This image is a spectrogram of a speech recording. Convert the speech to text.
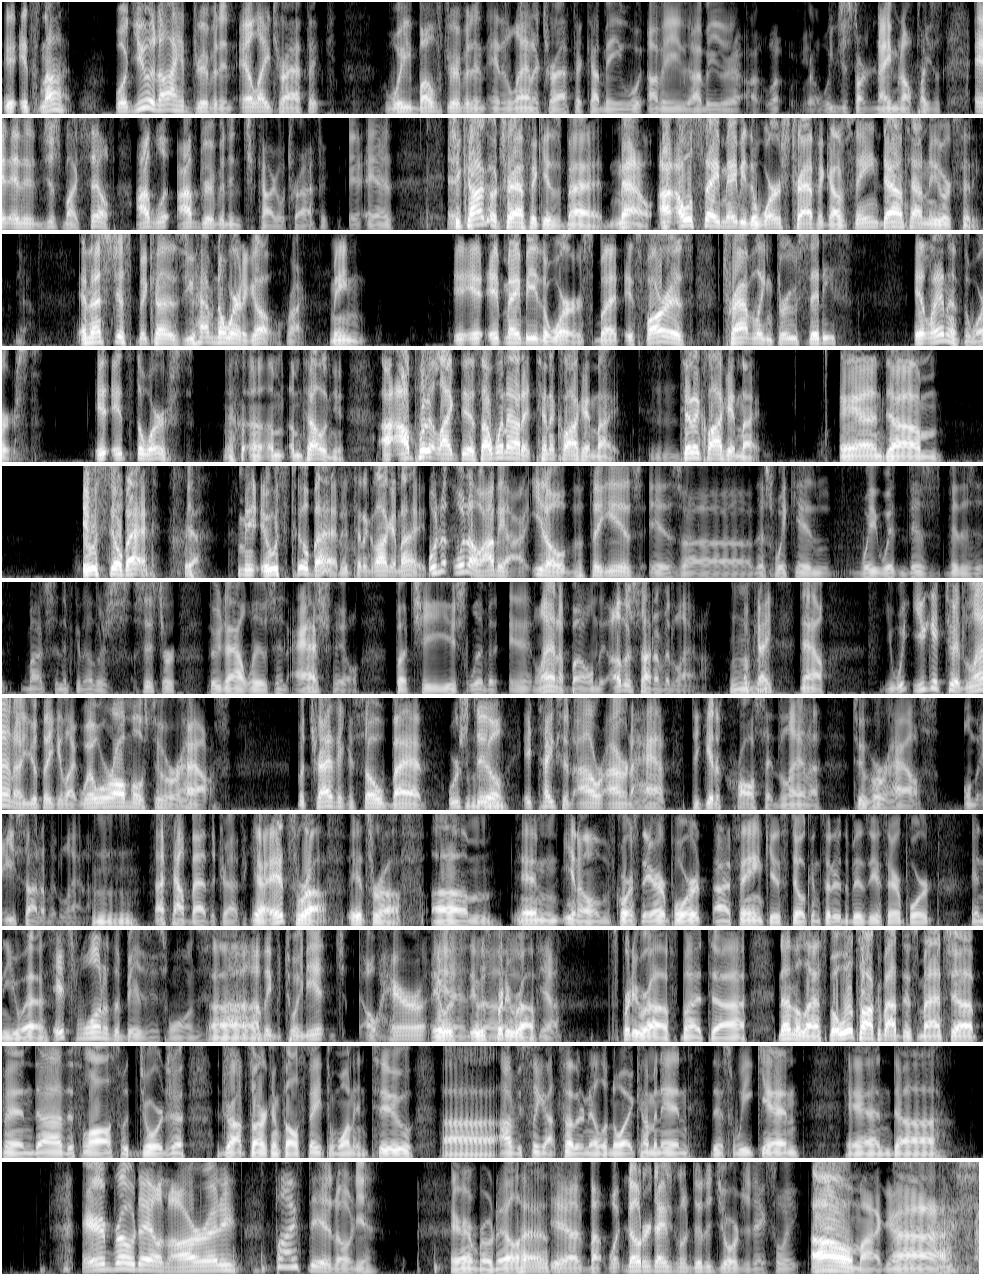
It, it's not. Well, you and I have driven in L.A. traffic. We both driven in, in Atlanta traffic. I mean, we- I mean, I mean, uh, what- you know, we just start naming off places, and and then just myself, I've li- I've driven in Chicago traffic, and, and Chicago traffic is bad. Now, I, I will say maybe the worst traffic I've seen downtown New York City. Yeah. and that's just because you have nowhere to go. Right. I mean, it, it, may be the worst, but as far as traveling through cities, Atlanta's the worst. It, it's the worst. I'm, I'm telling you. I, I'll put it like this: I went out at ten o'clock at night. Ten o'clock at night, and um, it was still bad. yeah, I mean, it was still bad at ten o'clock at night. Well, no, well, no I mean, I, you know, the thing is, is uh, this weekend we went and vis- visited my significant other's sister, who now lives in Asheville, but she used to live in, in Atlanta, but on the other side of Atlanta. Mhm. Okay, now you you get to Atlanta, you're thinking like, well, we're almost to her house, but traffic is so bad, we're still. Mhm. It takes an hour, hour and a half to get across Atlanta to her house on the east side of Atlanta. Mhm. That's how bad the traffic is. Yeah, is. it's rough. It's rough. Um, and you know, of course, the airport I think is still considered the busiest airport in the U.S. It's one of the busiest ones. Uh, I think between it, O'Hare. It was and, it was pretty uh, rough. Yeah. It's pretty rough, but uh, nonetheless. But we'll talk about this matchup and uh, this loss with Georgia drops Arkansas State to one and two. Uh, obviously, got Southern Illinois coming in this weekend, and uh, Aaron Brodell's already piped in on you. Aaron Brodell has. Yeah, about what Notre Dame's going to do to Georgia next week. Oh my gosh.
